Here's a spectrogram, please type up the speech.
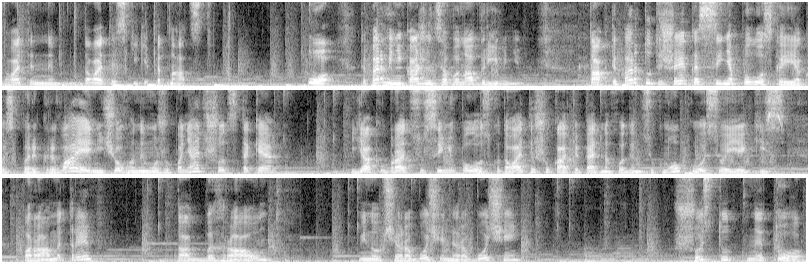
Давайте не. Давайте скільки? 15. О, тепер мені кажеться, вона в рівні. Так, тепер тут ще якась синя полоска її якось перекриває, нічого не можу поняти, що це таке. Як обрати цю синю полоску? Давайте шукати. Опять знаходимо цю кнопку, ось є якісь параметри. Так, бекграунд. Він взагалі робочий, не робочий. Щось тут не то.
